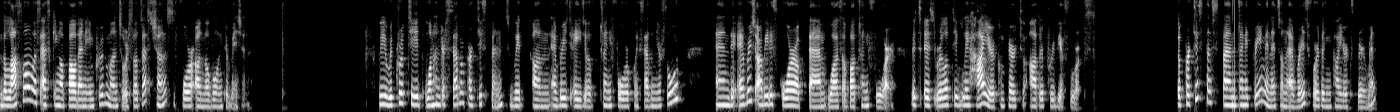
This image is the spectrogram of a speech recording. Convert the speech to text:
The last one was asking about any improvements or suggestions for a novel intervention. We recruited 107 participants with an average age of 24.7 years old, and the average RBD score of them was about 24, which is relatively higher compared to other previous works. The participants spent 23 minutes on average for the entire experiment.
